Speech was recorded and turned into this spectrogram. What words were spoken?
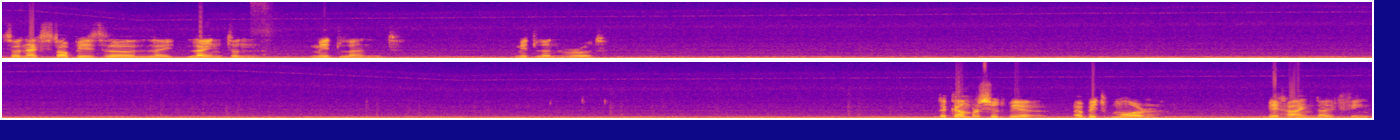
So next stop is uh, Leyton Midland Midland Road. The camera should be a, a bit more behind, I think.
